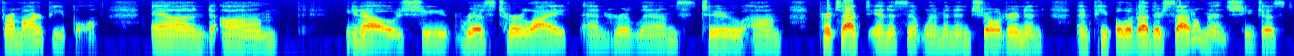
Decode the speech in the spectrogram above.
from our people. And um you know, she risked her life and her limbs to um, protect innocent women and children and, and people of other settlements. She just,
